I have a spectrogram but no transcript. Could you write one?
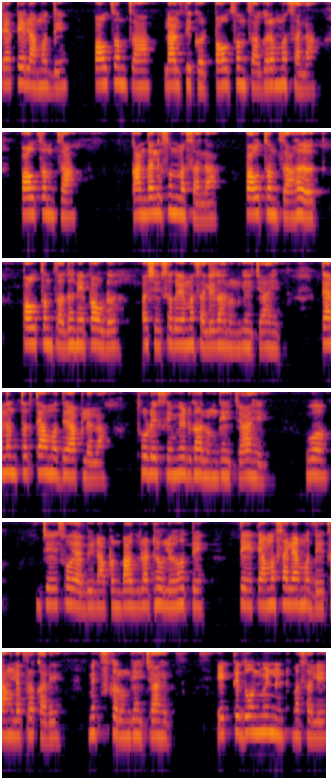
त्या तेलामध्ये पाव चमचा लाल तिखट पाव चमचा गरम मसाला पाव चमचा कांदा लसूण मसाला पाव चमचा हळद पाव चमचा धने पावडर असे सगळे मसाले घालून घ्यायचे आहेत. त्यानंतर त्यामध्ये आपल्याला थोडेसे मीठ घालून घ्यायचे आहे व जे सोयाबीन आपण बाजूला ठेवले होते ते त्या मसाल्यामध्ये चांगल्या प्रकारे मिक्स करून घ्यायचे आहेत. एक ते दोन मिनिट मसाले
